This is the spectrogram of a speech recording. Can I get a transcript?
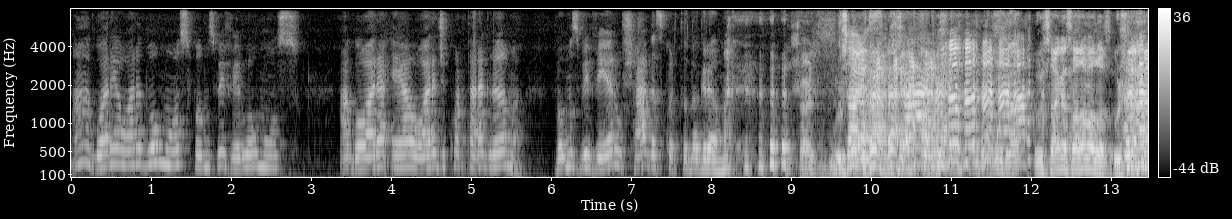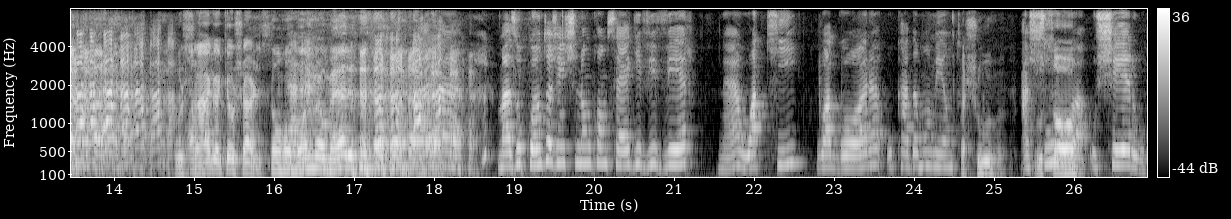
Ah, agora é a hora do almoço, vamos viver o almoço. Agora é a hora de cortar a grama. Vamos viver o Chagas cortando a grama. O Charles. O Chaga só lava a louça. O Chaga, o Chaga que é o Charles. Estão roubando meu mérito. Mas o quanto a gente não consegue viver, né? O aqui, o agora, o cada momento. A chuva. A o chuva, sol. o cheiro,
